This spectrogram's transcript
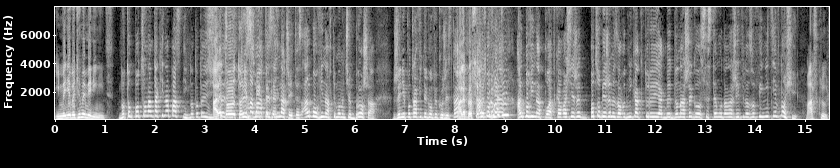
I my nie będziemy mieli nic. No to po co nam taki napastnik? No to to jest Ale to, to- jest, to nie jest ma zła, to jest inaczej. To jest albo wina w tym momencie Brosza, że nie potrafi tego wykorzystać, Ale Brosz albo, wina, albo wina Płatka właśnie, że po co bierzemy zawodnika, który jakby do naszego systemu, do naszej filozofii nic nie wnosi. Masz klucz.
